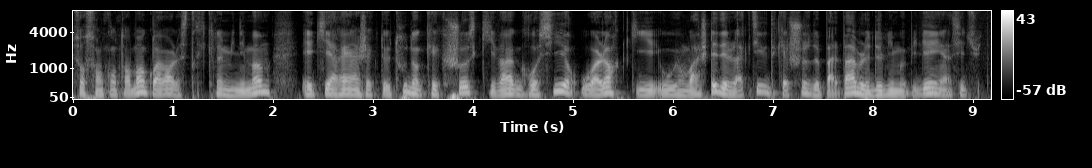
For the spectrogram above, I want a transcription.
sur son compte en banque ou avoir le strict minimum et qui réinjecte tout dans quelque chose qui va grossir ou alors qui, où on va acheter des actifs, quelque chose de palpable, de l'immobilier et ainsi de suite.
